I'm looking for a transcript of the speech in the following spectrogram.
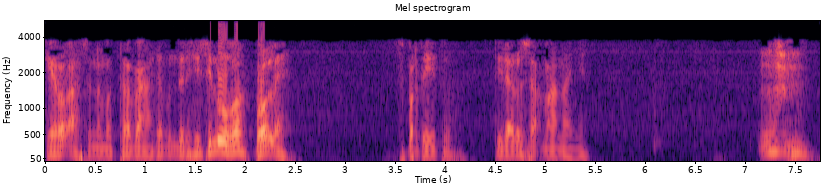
Qiraah sunnah muttaba'ah adapun dari sisi lughah boleh. Seperti itu. Tidak rusak mananya.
